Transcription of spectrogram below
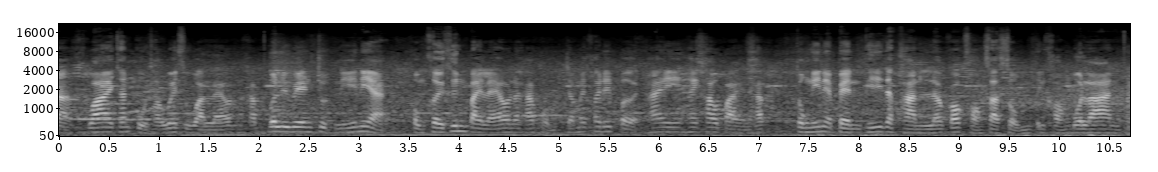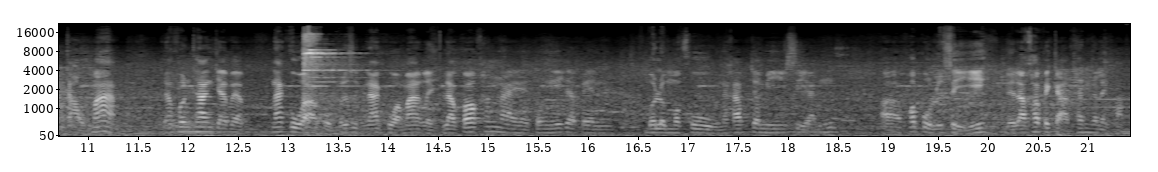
จากไหว้ท่านปู่ท้าวเวสสุวรรณแล้วนะครับ บริเวณจุดนี้เนี่ยผมเคยขึ้นไปแล้วนะครับ ผมจะไม่ค่อยได้เปิดให้ให้เข้าไปนะครับ ตรงนี้เนี่ยเป็นพิพิธภัณฑ์แล้วก็ของสะสมเป็นของโบราณเก่ามากแล้วค่อนข้างจะแบบน่ากลัวผมรู้สึกน่ากลัวมากเลย แล้วก็ข้างในตรงนี้จะเป็นบรมครูนะครับ จะมีเสียงพ่อปู่ฤาษีเดี๋ยวเราเข้าไปกราบท่านกันเลยครับ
